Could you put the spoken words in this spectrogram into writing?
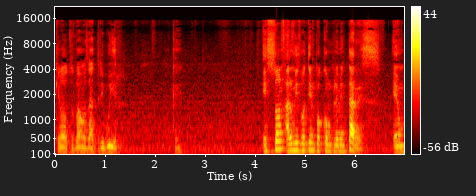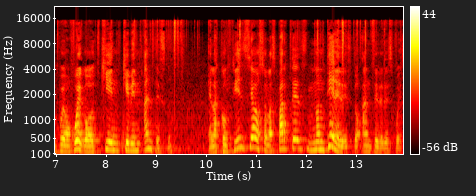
que nosotros vamos a atribuir. son al mismo tiempo complementares. Es un, juego, ¿quién qué ven antes? ¿no? ¿En la conciencia o son las partes? No tiene de esto antes y después.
